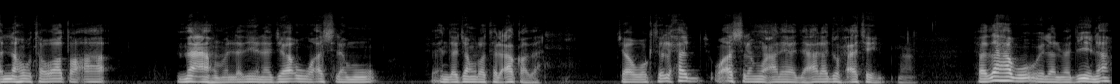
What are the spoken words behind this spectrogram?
أنه تواطأ معهم الذين جاءوا وأسلموا عند جمرة العقبة. جاءوا وقت الحج وأسلموا على يده على دفعتين. نعم. فذهبوا إلى المدينة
